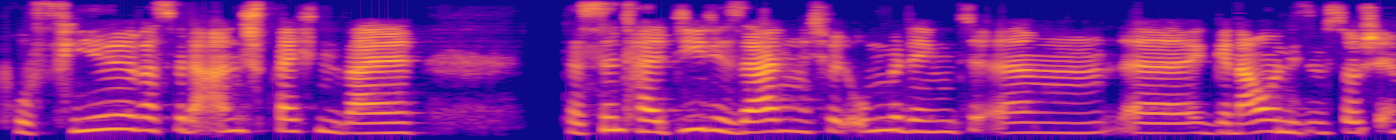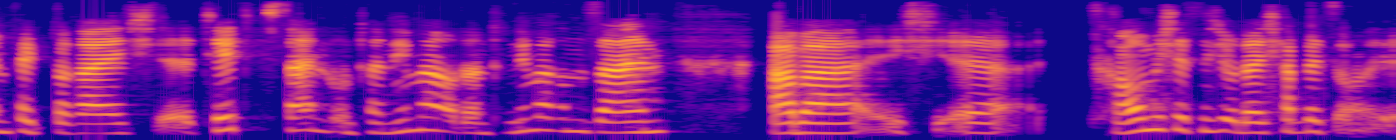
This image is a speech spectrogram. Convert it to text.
Profil, was wir da ansprechen, weil das sind halt die, die sagen, ich will unbedingt ähm, äh, genau in diesem Social Impact Bereich äh, tätig sein, Unternehmer oder Unternehmerin sein, aber ich äh, traue mich jetzt nicht oder ich habe jetzt äh,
